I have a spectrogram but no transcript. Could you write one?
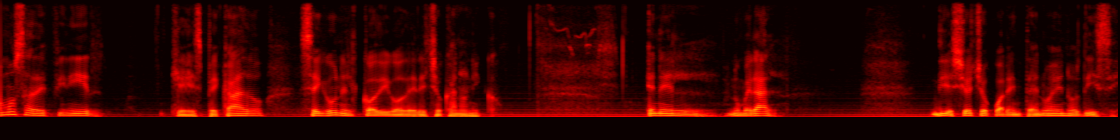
Vamos a definir qué es pecado según el Código de Derecho Canónico. En el numeral 1849 nos dice,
